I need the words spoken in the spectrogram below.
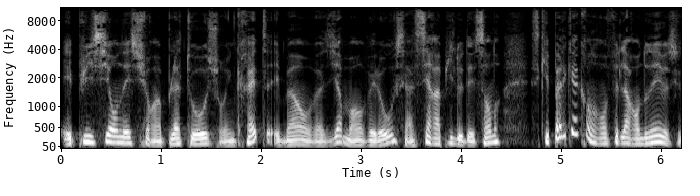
Et puis si on est sur un plateau, sur une crête, eh ben on va se dire, bah, en vélo, c'est assez rapide de descendre. Ce qui est pas le cas quand on fait de la randonnée, parce que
